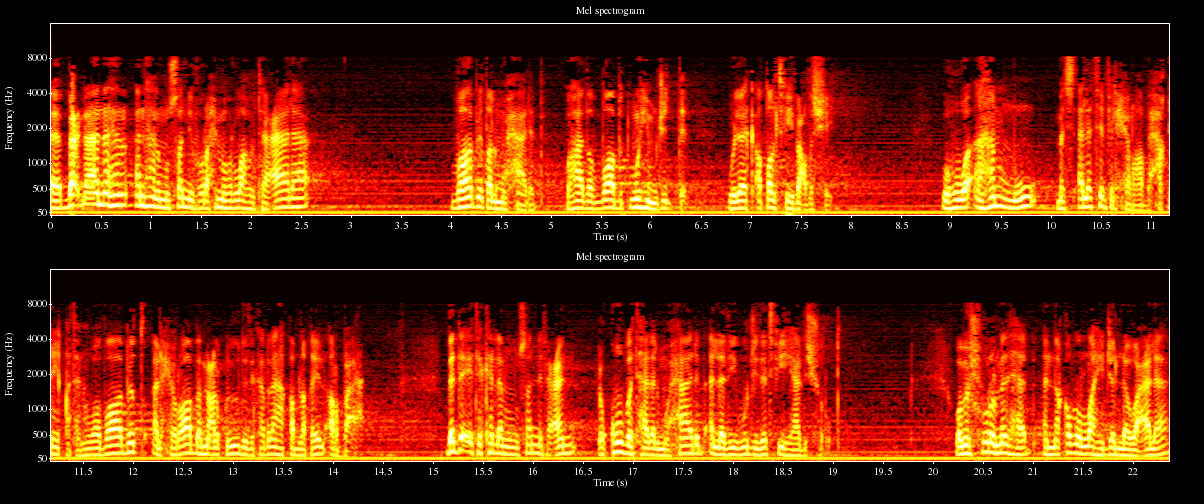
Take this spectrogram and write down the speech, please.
بعد أن أنهى المصنف رحمه الله تعالى ضابط المحارب وهذا الضابط مهم جدا ولذلك أطلت فيه بعض الشيء. وهو أهم مسألة في الحرابة حقيقة هو ضابط الحرابة مع القيود ذكرناها قبل قليل أربعة. بدأ يتكلم المصنف عن عقوبة هذا المحارب الذي وجدت فيه هذه الشروط. ومشهور المذهب أن قول الله جل وعلا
